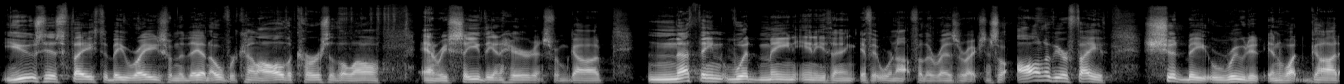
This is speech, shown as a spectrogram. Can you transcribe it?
used his faith to be raised from the dead and overcome all the curse of the law and receive the inheritance from God. Nothing would mean anything if it were not for the resurrection. So all of your faith should be rooted in what God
